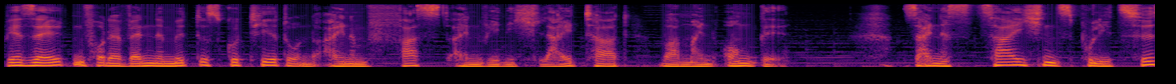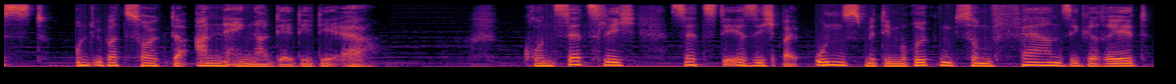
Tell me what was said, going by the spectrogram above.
Wer selten vor der Wende mitdiskutierte und einem fast ein wenig leid tat, war mein Onkel. Seines Zeichens Polizist und überzeugter Anhänger der DDR. Grundsätzlich setzte er sich bei uns mit dem Rücken zum Fernsehgerät,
